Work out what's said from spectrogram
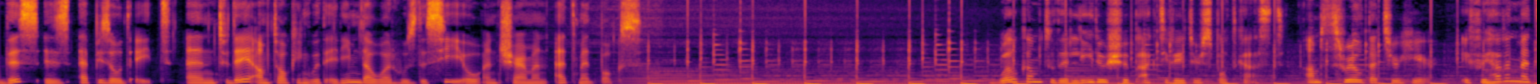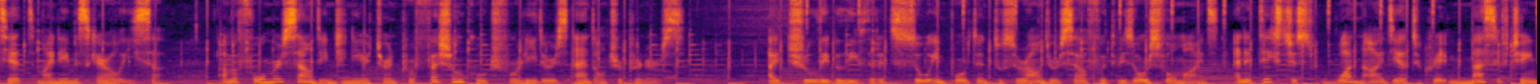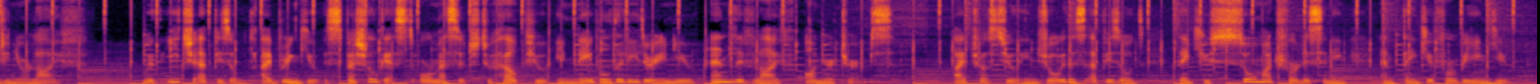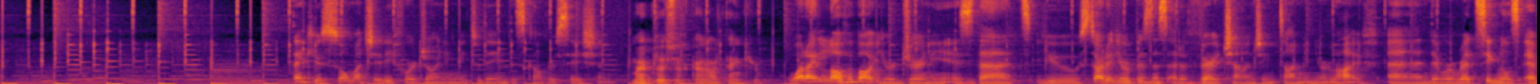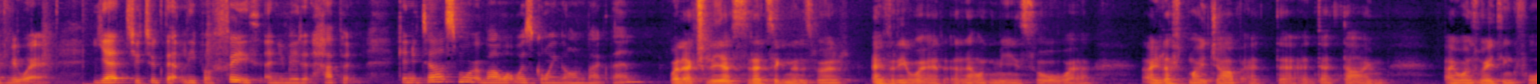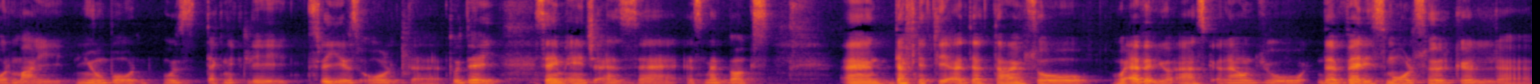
This is episode 8, and today I'm talking with Elim Dawar, who's the CEO and chairman at Medbox. Welcome to the Leadership Activators podcast. I'm thrilled that you're here. If we haven't met yet, my name is Carol Isa. I'm a former sound engineer turned professional coach for leaders and entrepreneurs. I truly believe that it's so important to surround yourself with resourceful minds, and it takes just one idea to create massive change in your life. With each episode, I bring you a special guest or message to help you enable the leader in you and live life on your terms. I trust you'll enjoy this episode. Thank you so much for listening, and thank you for being you. Thank you so much, Eddie, for joining me today in this conversation. My pleasure, Carol. Thank you. What I love about your journey is that you started your business at a very challenging time in your life, and there were red signals everywhere. Yet you took that leap of faith and you made it happen. Can you tell us more about what was going on back then? Well, actually, yes, red signals were everywhere around me. So uh, I left my job at, uh, at that time I was waiting for my newborn, who's technically three years old uh, today, same age as uh, as Medbox, and definitely at that time. So whoever you ask around you, the very small circle uh,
